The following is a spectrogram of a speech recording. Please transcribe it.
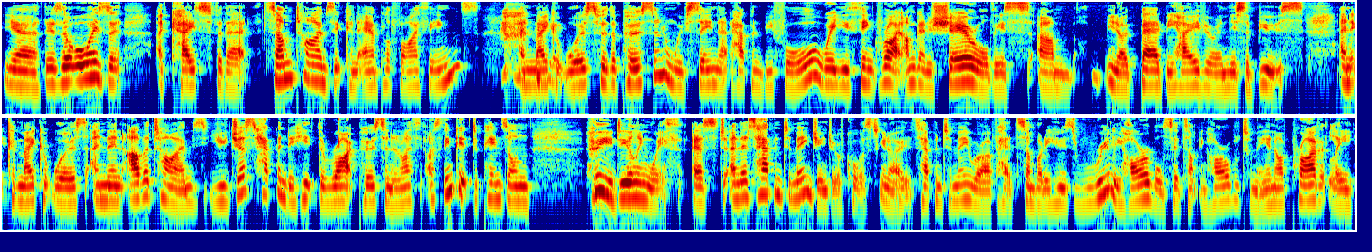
Yeah, there's always a, a case for that. Sometimes it can amplify things and make it worse for the person. And we've seen that happen before where you think, right, I'm going to share all this, um, you know, bad behavior and this abuse, and it can make it worse. And then other times you just happen to hit the right person. And I, th- I think it depends on who you're dealing with as to, and it's happened to me ginger of course you know it's happened to me where i've had somebody who's really horrible said something horrible to me and i've privately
